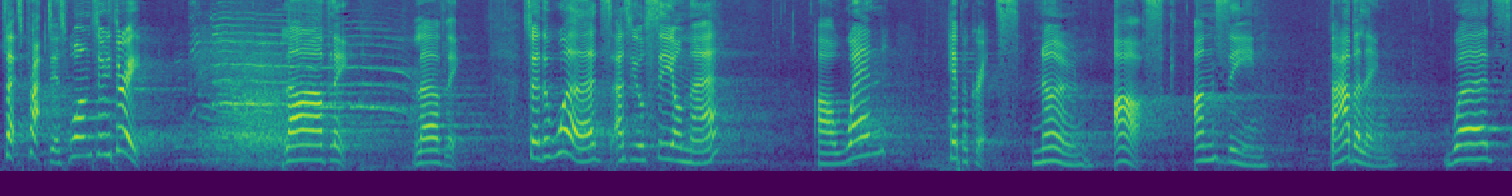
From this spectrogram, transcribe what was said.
So let's practice. One, two, three. Lovely. Lovely. So the words, as you'll see on there, are when, hypocrites, known, ask, unseen, babbling, words,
